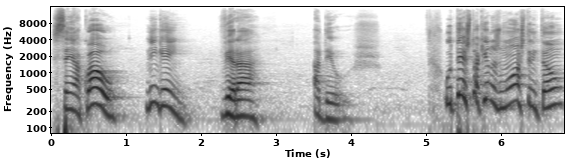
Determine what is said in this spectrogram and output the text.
sem a qual ninguém verá a Deus. O texto aqui nos mostra então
